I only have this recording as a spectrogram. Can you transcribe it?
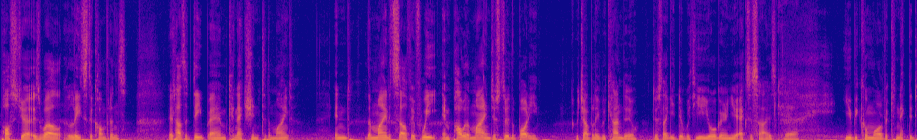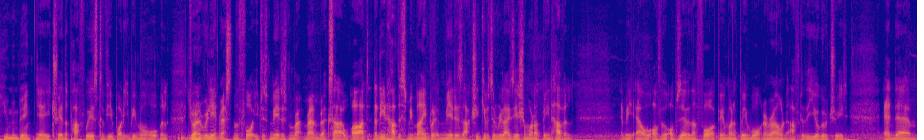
posture as well leads to confidence. It has a deep um, connection to the mind, and the mind itself. If we empower the mind just through the body, which I believe we can do, just like you do with your yoga and your exercise, yeah you become more of a connected human being. yeah you train the pathways to your body to be more open do you want a really interesting thought you just made us remember because I, I didn't even have this in my mind but it made us actually give us a realization what I've been having I mean, of observing that thought of being when I've been walking around after the yoga retreat, and um,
